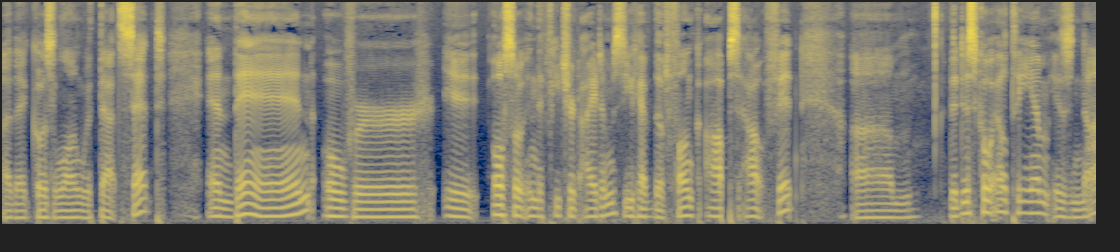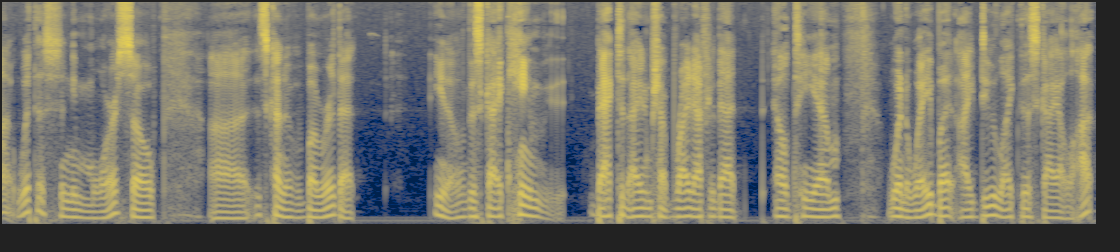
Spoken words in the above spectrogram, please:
Uh, that goes along with that set. And then over it, also in the featured items, you have the Funk Ops outfit. Um, the Disco LTM is not with us anymore, so uh, it's kind of a bummer that you know this guy came back to the item shop right after that LTM went away. But I do like this guy a lot,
